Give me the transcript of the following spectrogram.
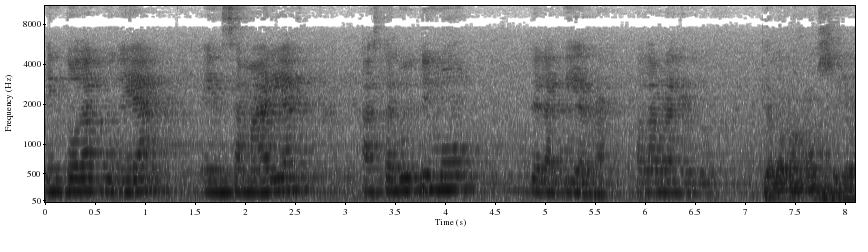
en toda Judea, en Samaria, hasta el último de la tierra. Palabra de Dios. Te alabamos, Señor.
